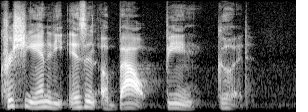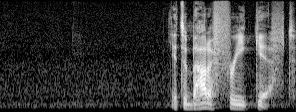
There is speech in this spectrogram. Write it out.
Christianity isn't about being good, it's about a free gift.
